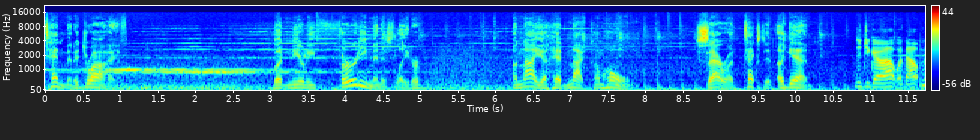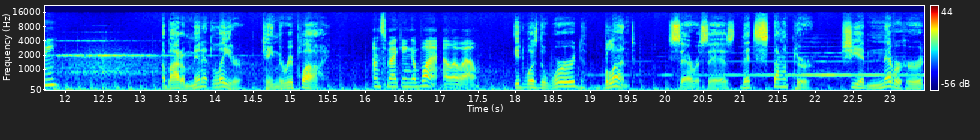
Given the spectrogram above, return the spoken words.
10 minute drive. But nearly 30 minutes later, Aniah had not come home. Sarah texted again. Did you go out without me? About a minute later came the reply I'm smoking a blunt, lol. It was the word blunt, Sarah says, that stopped her. She had never heard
